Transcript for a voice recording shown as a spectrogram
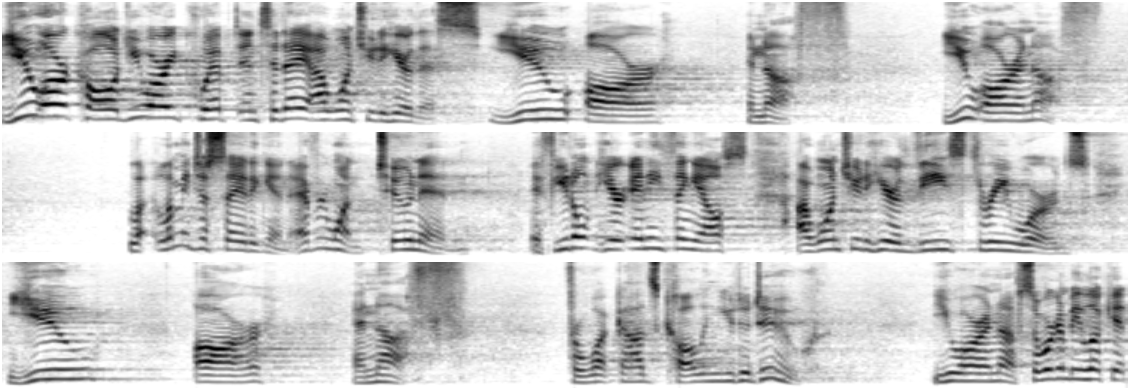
you are called, you are equipped, and today I want you to hear this. You are enough. You are enough. L- let me just say it again. Everyone, tune in. If you don't hear anything else, I want you to hear these three words You are enough for what God's calling you to do. You are enough. So, we're going to be look at,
